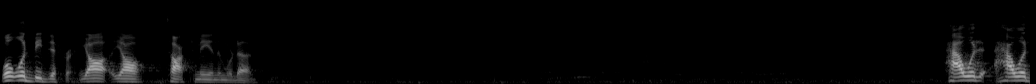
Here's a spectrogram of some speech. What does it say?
What would be different? Y'all, y'all talk to me and then we're done. How would, how would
